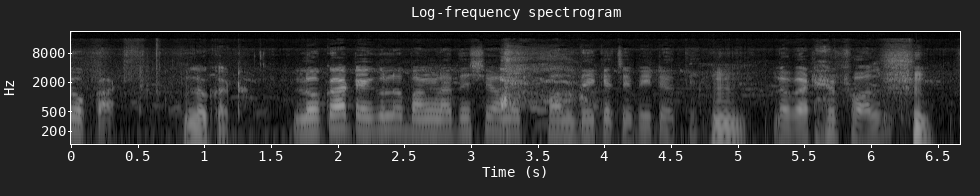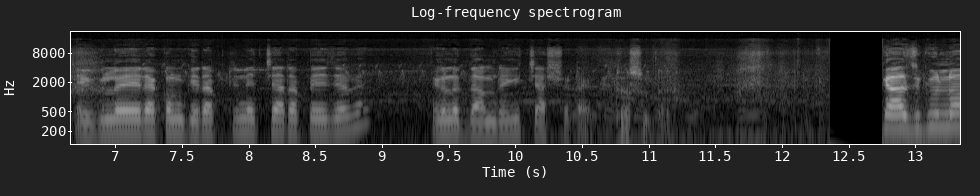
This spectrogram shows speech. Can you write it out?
লোকাট। লোকাট। লোকাট এগুলো বাংলাদেশে অনেক ফল দেখেছে ভিডিওতে। হুম। লোকাটের ফল। এগুলো এরকম গ্রাফটিনের চারা পেয়ে যাবে। এগুলোর দাম রেখি চারশো টাকা। চারশো টাকা। গাছগুলো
